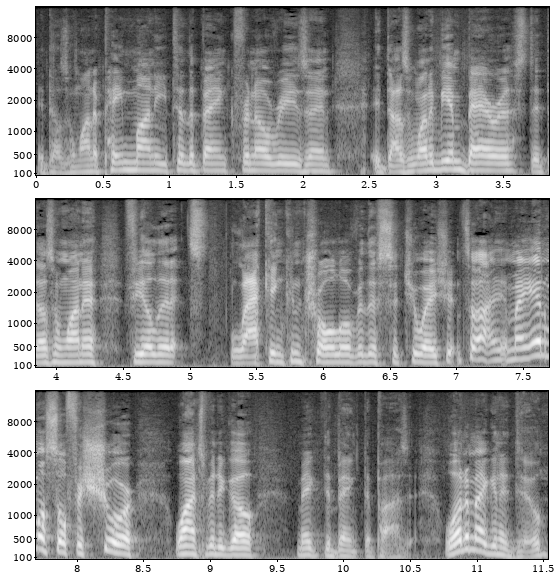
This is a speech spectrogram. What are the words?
It doesn't want to pay money to the bank for no reason. It doesn't want to be embarrassed. It doesn't want to feel that it's lacking control over this situation. So I, my animal soul for sure wants me to go make the bank deposit. What am I going to do?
